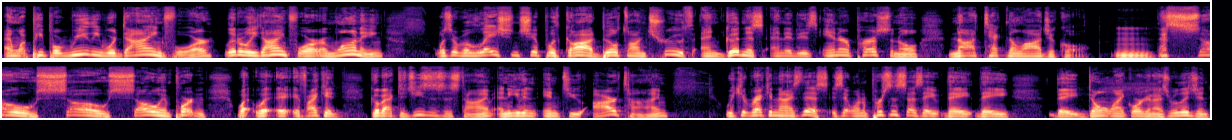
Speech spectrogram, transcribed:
and what people really were dying for, literally dying for and wanting was a relationship with God built on truth and goodness, and it is interpersonal, not technological. Mm. That's so, so, so important. What, what if I could go back to Jesus's time and even into our time? we could recognize this is that when a person says they they they they don't like organized religion,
